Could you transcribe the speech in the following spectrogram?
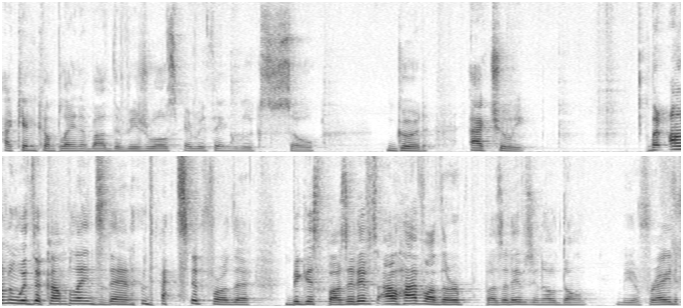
I can complain about the visuals. Everything looks so good, actually. But on with the complaints then. That's it for the biggest positives. I'll have other positives, you know, don't be afraid.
